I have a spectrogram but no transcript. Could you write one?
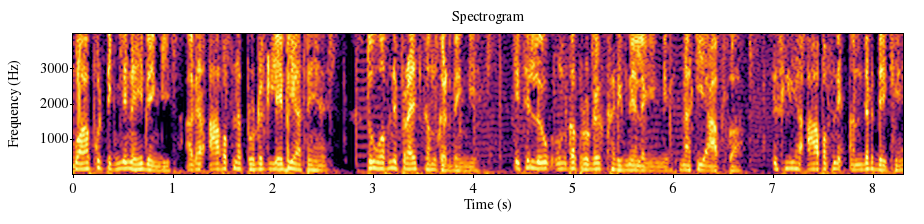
वो आपको टिकने नहीं देंगी। अगर आप अपना प्रोडक्ट ले भी आते हैं तो वो अपने प्राइस कम कर देंगे। इससे लोग उनका प्रोडक्ट खरीदने लगेंगे, ना कि आपका। इसलिए आप अपने अंदर देखें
